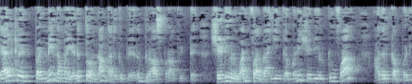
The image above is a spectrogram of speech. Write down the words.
கால்குலேட் பண்ணி நம்ம எடுத்தோம்னா அதுக்கு பேரு gross profit schedule one for banking company schedule two for other company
